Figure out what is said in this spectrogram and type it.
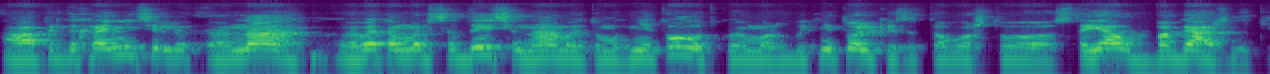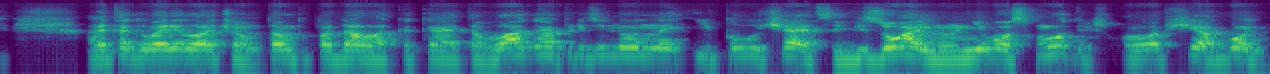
А предохранитель э, на, в этом Мерседесе нам эту магнитолу, такое может быть не только из-за того, что стоял в багажнике, а это говорило о чем? Там попадала какая-то влага определенная, и получается, визуально на него смотришь, он вообще огонь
